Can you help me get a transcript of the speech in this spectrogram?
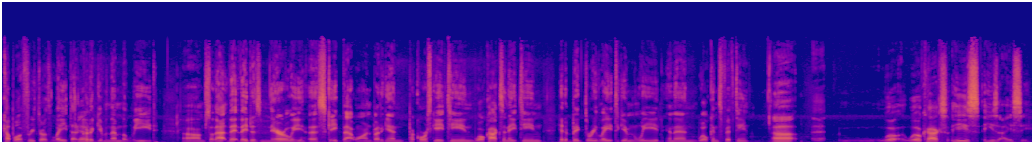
couple of free throws late that Yeah. could have given them the lead. Um, so that they, they just narrowly escaped that one. But again, Pekorski 18, Wilcoxon 18, hit a big three late to give them the lead, and then Wilkins 15. Uh, Will Wilcox, he's he's icy.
